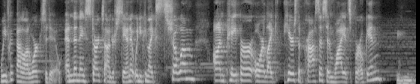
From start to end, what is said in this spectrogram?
we've got a lot of work to do. And then they start to understand it when you can like show them on paper or like here's the process and why it's broken. Mm-hmm.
